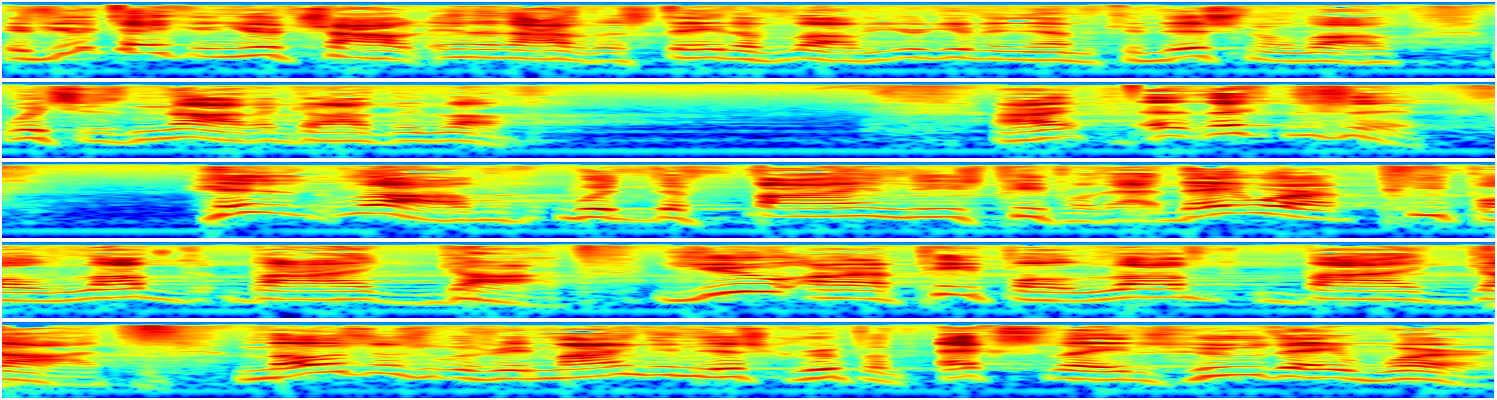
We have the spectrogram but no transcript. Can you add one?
If you're taking your child in and out of a state of love, you're giving them conditional love, which is not a godly love. All right? Uh, listen, his love would define these people, that they were a people loved by God. You are a people loved by God. Moses was reminding this group of ex slaves who they were.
